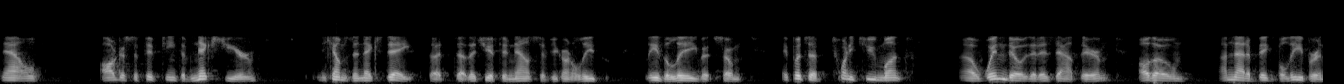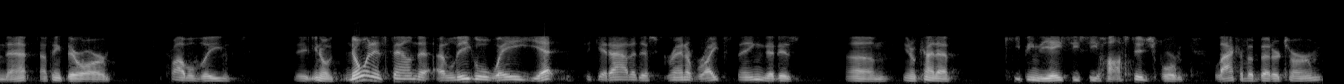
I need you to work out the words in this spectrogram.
now August the 15th of next year becomes the next date that uh, that you have to announce if you're going to leave leave the league. But so it puts a 22 month uh, window that is out there. Although I'm not a big believer in that. I think there are probably, you know, no one has found a, legal way yet to get out of this grant of rights thing that is, um, you know, kind of keeping the ACC hostage, for lack of a better term.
